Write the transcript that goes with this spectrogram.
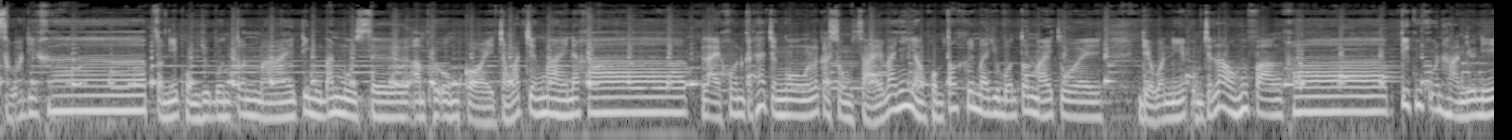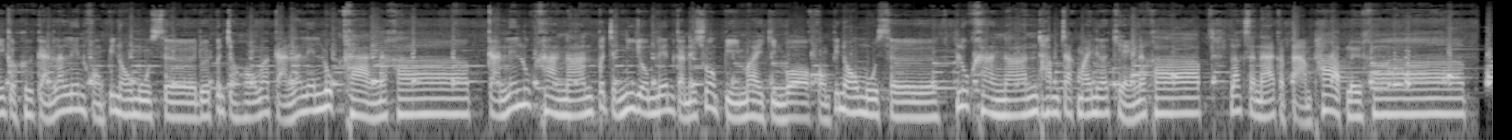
สวัสดีครับ ตอนนี้ผมอยู่บนต้นไม้ที่หมู่บ้านมูเซอร์อำเภออมก่อย จังหวัดเชียงใหม่นะครับ หลายคนก็แทบจะงงแล้วก็สงสัยว่ายังอย่างผมต้องขึ้นมาอยู่บนต้นไม้ตัวเดี๋ยววันนี้ผมจะเล่าให้ฟังครับที่กูควรหันอยู่นี้ก็คือการละเล่นของพี่น้องมูเซอร์ โดยเปิ้นจะฮ้องว่าการละเล่นลูกคางนะครับ การเล่นลูกคางนั้นเปิ้นจะนิยมเล่นกันในช่วงปีใหม่กินวอของพี่น้องมูเซอร์ ลูกคางนั้นทำจากไม้เนื้อแข็งนะครับ ลักษณะก็ตามภาพเลยครับ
